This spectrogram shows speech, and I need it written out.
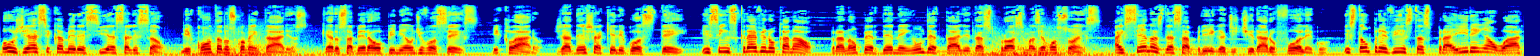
ou Jéssica merecia essa lição? Me conta nos comentários. Quero saber a opinião de vocês. E claro, já deixa aquele gostei e se inscreve no canal para não perder nenhum detalhe das próximas emoções. As cenas dessa briga de tirar o fôlego estão previstas para irem ao ar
